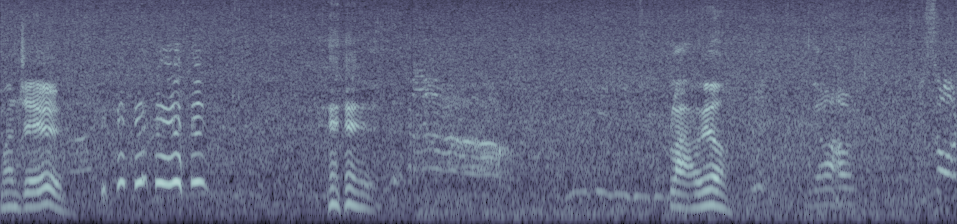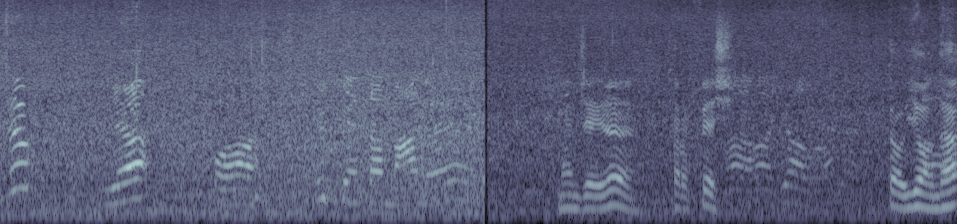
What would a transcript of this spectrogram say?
Manjay ơi Plow here No You saw him? Yeah Wow You can't tell man Manjay Got a fish. Tao yon đó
